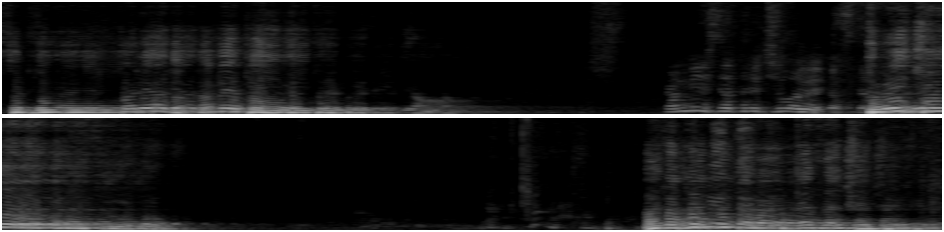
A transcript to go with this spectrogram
щоб був порядок, а ми поїдемо його. Комісія три чоловіка. Три чоловіка нас їде. А документи вам не зачитують.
